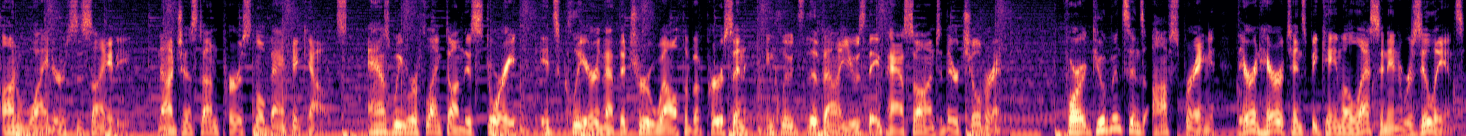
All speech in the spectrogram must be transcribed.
on wider society, not just on personal bank accounts. As we reflect on this story, it's clear that the true wealth of a person includes the values they pass on to their children. For Gudmundsson's offspring, their inheritance became a lesson in resilience,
